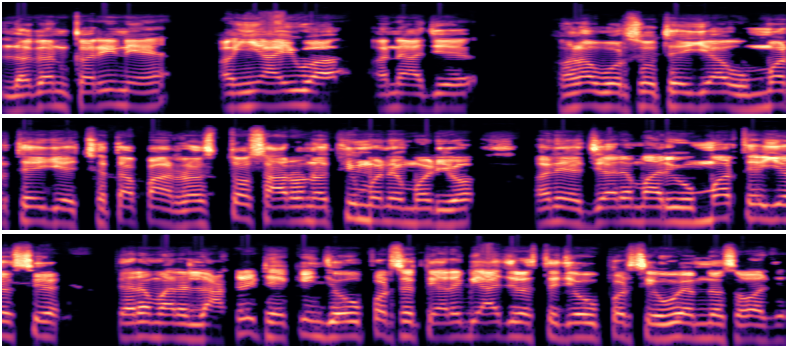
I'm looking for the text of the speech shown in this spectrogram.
લગ્ન કરીને અહીંયા આવ્યા અને આજે ઘણા વર્ષો થઈ ગયા ઉંમર થઈ ગઈ. છતાં પણ રસ્તો સારો નથી મને મળ્યો અને જ્યારે મારી ઉંમર થઈ જશે ત્યારે મારે લાકડી ઠેકીને જવું પડશે ત્યારે બી આ જ રસ્તે જવું પડશે એવું એમનો સવાલ છે.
